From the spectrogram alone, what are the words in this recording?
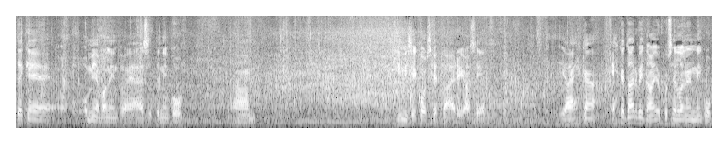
tekee omia valintoja ja sitten niinku, ähm, ihmisiä koskettaa eri asiat. Ja ehkä, ehkä tarvitaan joku sellainen niinku,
